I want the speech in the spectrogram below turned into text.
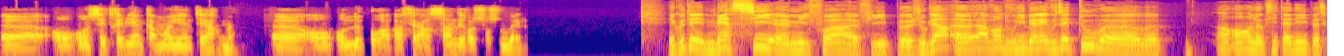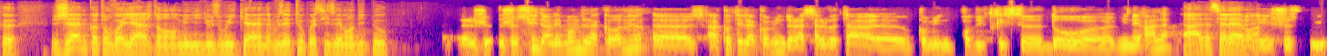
on, sait très bien qu'à moyen terme, on, ne pourra pas faire sans des ressources nouvelles. Écoutez, merci euh, mille fois euh, Philippe Jouglar. Euh, avant de vous libérer, vous êtes où euh, en, en Occitanie? Parce que j'aime quand on voyage dans Mini News Weekend. Vous êtes où précisément? Dites-nous. Je, je suis dans les monts de la Cône, euh, à côté de la commune de la Salvetat, euh, commune productrice d'eau euh, minérale. Ah, la célèbre. Euh, et je suis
